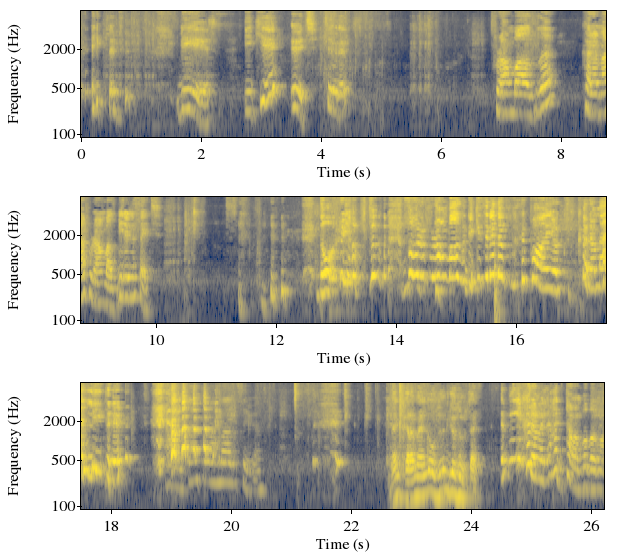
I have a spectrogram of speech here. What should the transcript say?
ekledi. Bir, iki, üç. Çevirin. Frambuazlı, karamel frambuaz. Birini seç. Doğru yaptı. Sonra frambuaz dedi. İkisine de puan yok. Karamelliydi. Yani sen frambuazı seviyorsun. Ben karamelli olduğunu biliyordum sen. Niye karamel? Tamam babama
